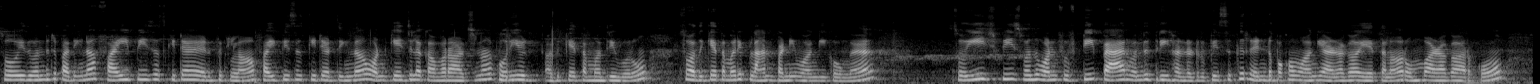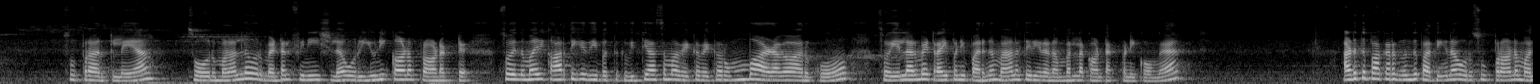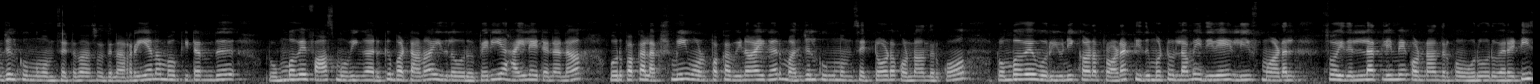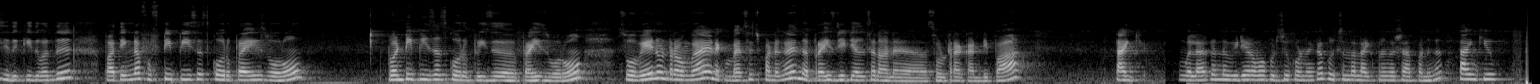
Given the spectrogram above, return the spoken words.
so இது வந்துட்டு பார்த்தீங்கன்னா ஃபைவ் பீசஸ் கிட்டே எடுத்துக்கலாம். ஃபைவ் பீசஸ் கிட்டே எடுத்திங்கன்னா ஒன் கேஜியில் கவர் ஆச்சுன்னா கொரியர் அதுக்கேற்ற மாதிரி வரும். ஸோ அதுக்கேற்ற மாதிரி பிளான் பண்ணி வாங்கிக்கோங்க. ஸோ ஈச் பீஸ் வந்து ஒன் ஃபிஃப்டி பேர் வந்து த்ரீ ஹண்ட்ரட் ருபீஸுக்கு ரெண்டு பக்கம் வாங்கி அழகாக ஏற்றலாம் ரொம்ப அழகாக இருக்கும். சூப்பராக இருக்கு இல்லையா? ஸோ ஒரு நல்ல ஒரு மெட்டல் ஃபினிஷில் ஒரு யூனிக்கான ப்ராடக்ட்டு ஸோ இந்த மாதிரி கார்த்திகை தீபத்துக்கு வித்தியாசமாக வைக்க வைக்க ரொம்ப அழகாக இருக்கும். ஸோ எல்லாருமே ட்ரை பண்ணி பாருங்கள் மேலே தெரியிற நம்பரில் காண்டாக்ட் பண்ணிக்கோங்க. அடுத்து பார்க்குறது வந்து பார்த்தீங்கன்னா ஒரு சூப்பரான மஞ்சள் குங்குமம் செட்டு தான். ஸோ இது நிறைய நம்ம கிட்டேருந்து ரொம்பவே ஃபாஸ்ட் மூவிங்காக இருக்குது பட் ஆனால் இதில் ஒரு பெரிய ஹைலைட் என்னென்னா ஒரு பக்கம் லக்ஷ்மி ஒரு பக்கம் விநாயகர் மஞ்சள் குங்குமம் செட்டோட கொண்டாந்துருக்கோம். ரொம்பவே ஒரு யூனிக்கான ப்ராடக்ட் இது மட்டும் இல்லாமல் இதுவே லீஃப் மாடல் ஸோ இது எல்லாத்துலேயுமே கொண்டாந்துருக்கோம் ஒரு ஒரு வெரைட்டிஸ் இதுக்கு இது வந்து பார்த்தீங்கன்னா ஃபிஃப்டி பீசஸ்க்கு ஒரு ப்ரைஸ் வரும். டுவெண்ட்டி பீசஸ்க்கு ஒரு பீஸ் ப்ரைஸ் வரும். ஸோ வேணுன்றவங்க எனக்கு மெசேஜ் பண்ணுங்கள் இந்த ப்ரைஸ் டீட்டெயில்ஸை நான் சொல்கிறேன் கண்டிப்பாக தேங்க்யூ உங்கள் எல்லாருக்கும் இந்த வீடியோ ரொம்ப பிடிச்சிருக்கோம் நினைக்கிறேன். பிடிச்சிருந்தா லைக் பண்ணுங்கள் ஷேர் பண்ணுங்கள் தேங்க்யூ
